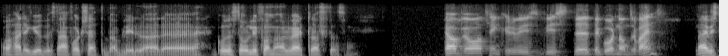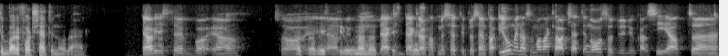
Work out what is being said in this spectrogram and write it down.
Å herregud, hvis det her fortsetter, da blir det der uh, godeste oljefondet halvert raskt. altså. Ja, Hva tenker du hvis, hvis det, det, går den andre veien? Nei, hvis det bare fortsetter nå, det her. Ja, hvis det Ja. Så, altså, ja, man, det, er, det, er, klart at med 70 av Jo, men altså, man har klart seg til nå, så du, du kan si at uh,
